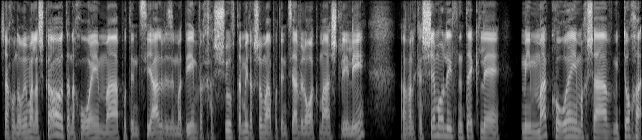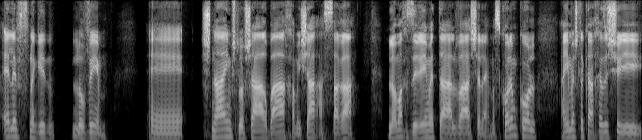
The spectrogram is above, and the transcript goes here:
כשאנחנו מדברים על השקעות, אנחנו רואים מה הפוטנציאל וזה מדהים וחשוב תמיד לחשוב מה הפוטנציאל ולא רק מה השלילי, אבל קשה מאוד להתנתק ממה קורה אם עכשיו מתוך האלף נגיד לווים, אה, שניים, שלושה, ארבעה, חמישה, עשרה, לא מחזירים את ההלוואה שלהם. אז קודם כל, האם יש לכך איזושהי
